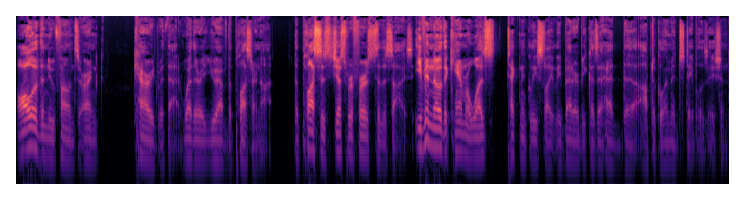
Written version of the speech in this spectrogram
all of the new phones are in, carried with that, whether you have the Plus or not. The Plus is just refers to the size, even though the camera was technically slightly better because it had the optical image stabilization.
